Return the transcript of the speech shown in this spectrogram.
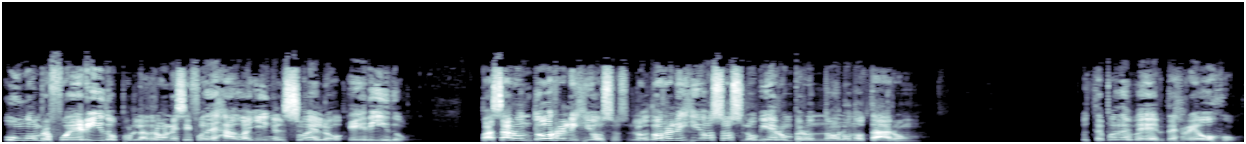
un hombre fue herido por ladrones y fue dejado allí en el suelo herido. Pasaron dos religiosos. Los dos religiosos lo vieron pero no lo notaron. Usted puede ver de reojo.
